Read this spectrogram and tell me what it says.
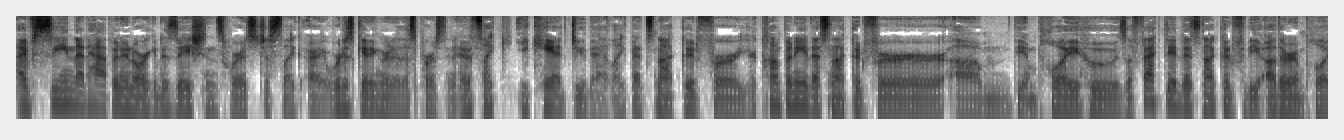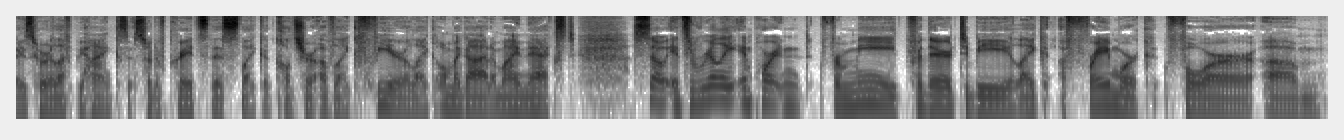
I've seen that happen in organizations where it's just like, all right, we're just getting rid of this person. And it's like, you can't do that. Like, that's not good for your company. That's not good for um, the employee who is affected. That's not good for the other employees who are left behind because it sort of creates this like a culture of like fear, like, oh my God, am I next? So it's really important for me for there to be like a framework for, um,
